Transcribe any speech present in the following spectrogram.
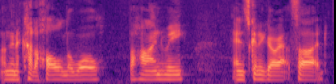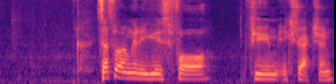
I'm going to cut a hole in the wall behind me and it's going to go outside. So that's what I'm going to use for fume extraction.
